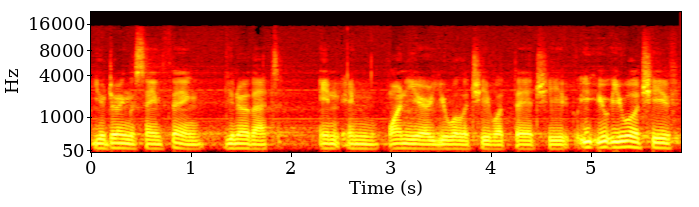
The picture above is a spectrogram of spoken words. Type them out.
you're doing the same thing, you know that in, in one year you will achieve what they achieve. You, you will achieve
